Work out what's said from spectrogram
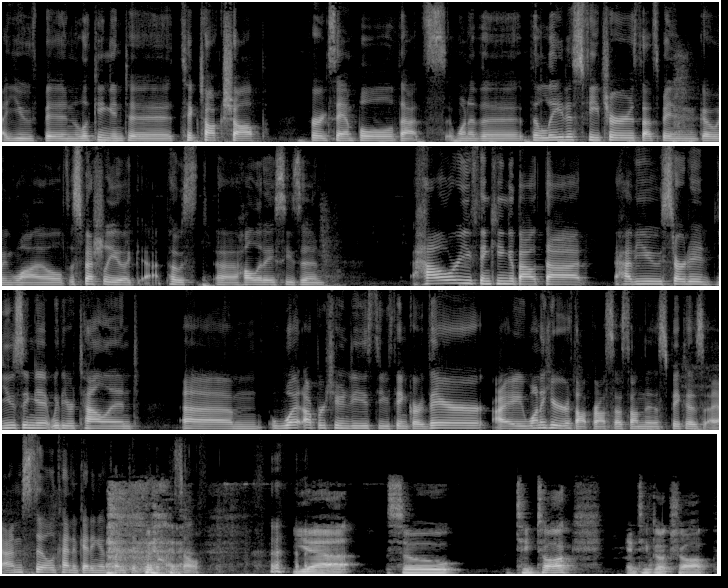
Uh, you've been looking into TikTok Shop, for example. That's one of the the latest features that's been going wild, especially like post uh, holiday season. How are you thinking about that? Have you started using it with your talent? Um, what opportunities do you think are there? I want to hear your thought process on this because I'm still kind of getting acquainted with it myself. yeah. So TikTok and TikTok Shop,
